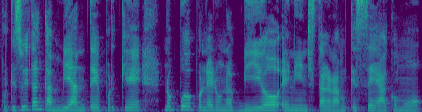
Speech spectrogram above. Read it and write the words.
porque soy tan cambiante, porque no puedo poner una bio en Instagram que sea como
